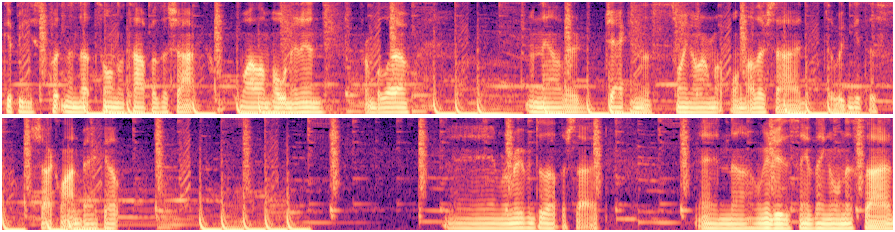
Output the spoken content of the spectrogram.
Skippy's putting the nuts on the top of the shock while I'm holding it in from below. And now they're jacking the swing arm up on the other side so we can get this shock line back up. And we're moving to the other side. And uh, we're to do the same thing on this side.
